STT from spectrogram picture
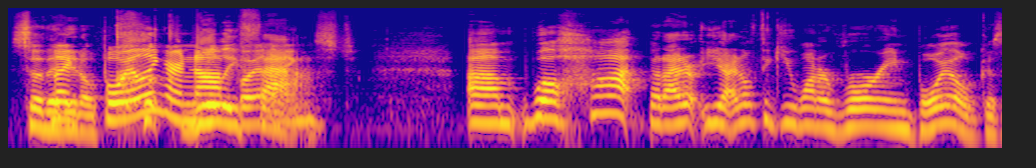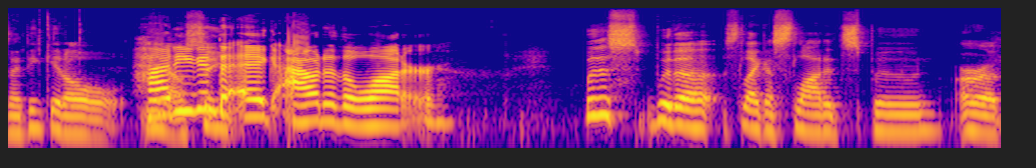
so that Like it'll boiling cook or not really boiling? fast um well hot but i don't yeah, i don't think you want a roaring boil because i think it'll How do know, you get so the egg out of the water? With a with a like a slotted spoon or a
